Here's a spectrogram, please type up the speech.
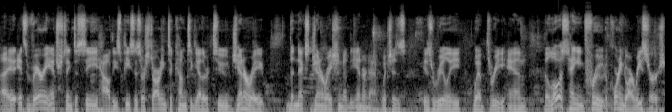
Uh, it- it's very interesting to see how these pieces are starting to come together to generate the next generation of the internet, which is is really Web three. And the lowest hanging fruit, according to our research,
